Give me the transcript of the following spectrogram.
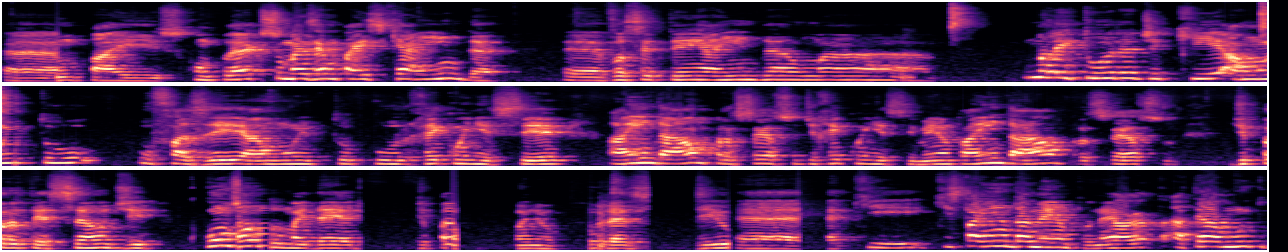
é um país complexo, mas é um país que ainda é, você tem ainda uma, uma leitura de que há muito por fazer, há muito por reconhecer. Ainda há um processo de reconhecimento, ainda há um processo de proteção, de construção de uma ideia de patrimônio no Brasil é, que, que está em andamento. Né? Até há muito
